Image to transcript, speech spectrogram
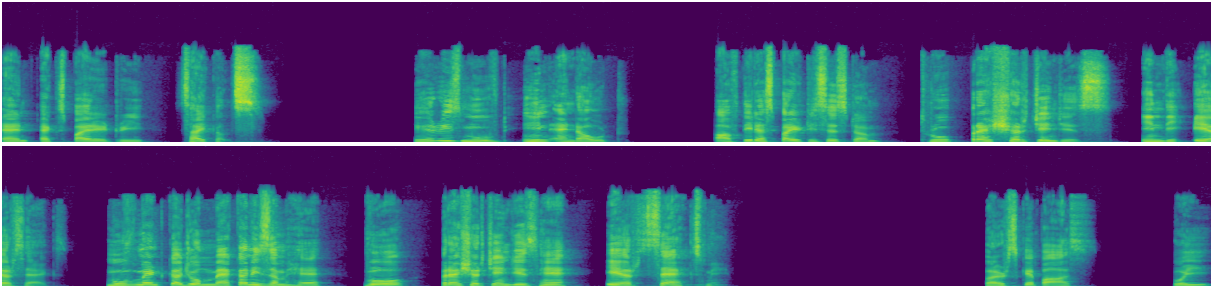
and expiratory cycles air is moved in and out of the respiratory system through pressure changes in the air sacs movement का जो मैकानिज़म है, वो प्रेशर चेंजेस हैं एयर सैक्स में। बर्ड्स के पास कोई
